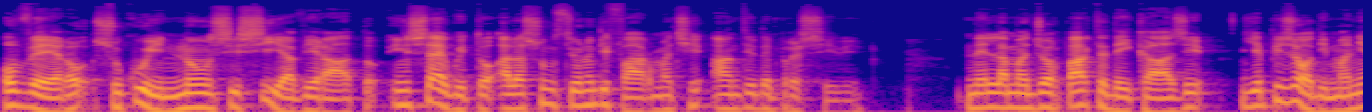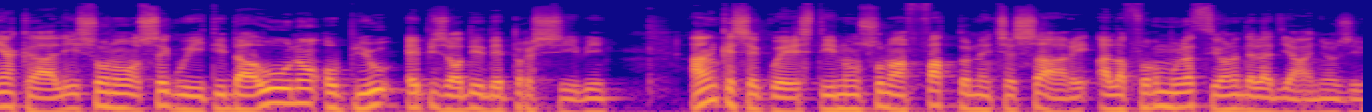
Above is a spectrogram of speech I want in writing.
ovvero su cui non si sia virato in seguito all'assunzione di farmaci antidepressivi. Nella maggior parte dei casi, gli episodi maniacali sono seguiti da uno o più episodi depressivi, anche se questi non sono affatto necessari alla formulazione della diagnosi.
